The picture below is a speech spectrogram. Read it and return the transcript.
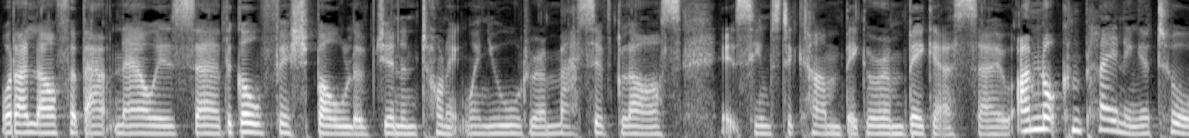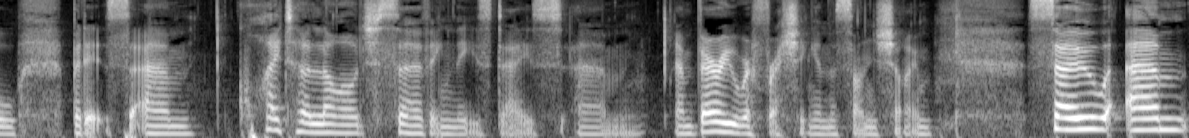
What I laugh about now is uh, the goldfish bowl of gin and tonic. When you order a massive glass, it seems to come bigger and bigger. So I'm not complaining at all, but it's um, quite a large serving these days. Um, and very refreshing in the sunshine. So, um,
